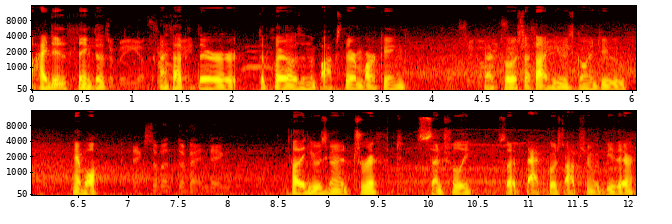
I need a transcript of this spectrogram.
I didn't think that. To be a I thought that they're the player that was in the box there marking that post. I thought he was going to handball. Defending. thought that he was going to drift centrally, so that back post option would be there.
